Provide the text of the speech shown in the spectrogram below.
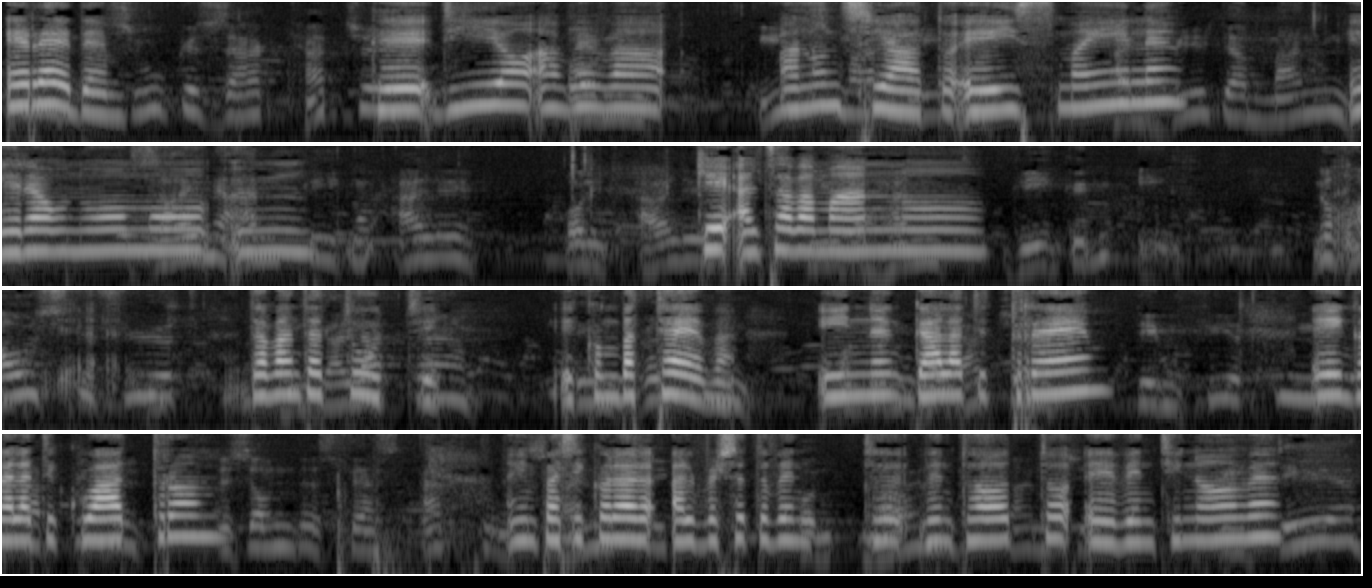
erede, che Dio aveva annunziato e Ismaele era un uomo um, che alzava mano davanti a tutti e combatteva. In Galati 3 e in Galati 4, in particolare al versetto 20, 28 e 29,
